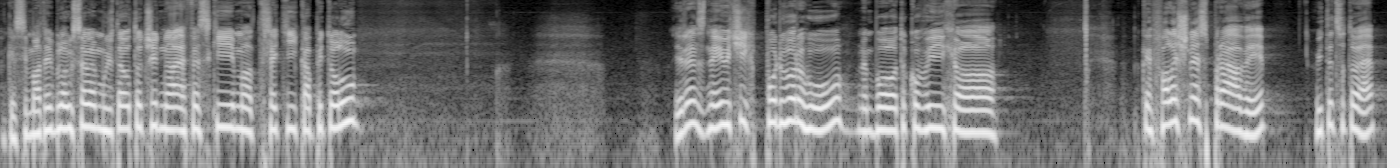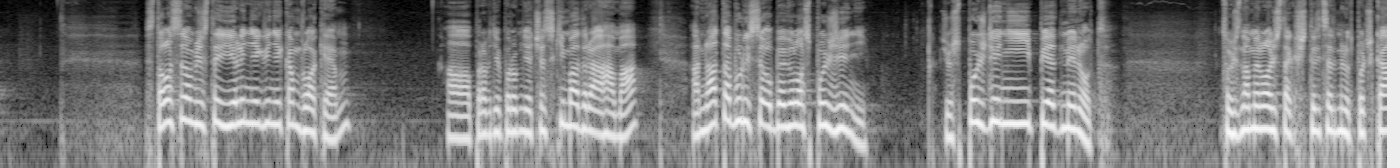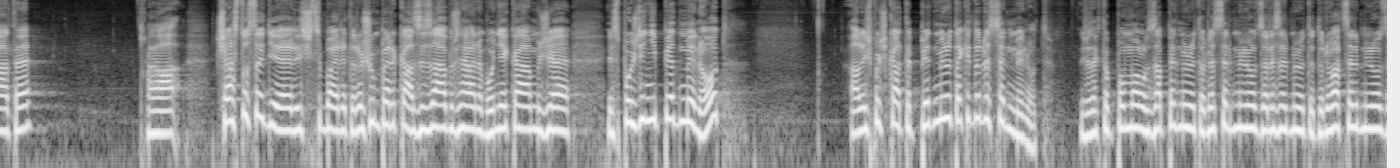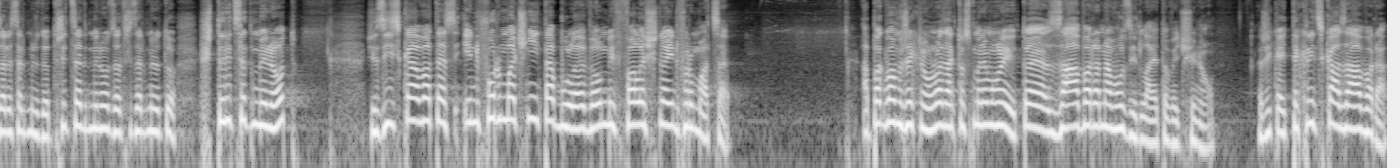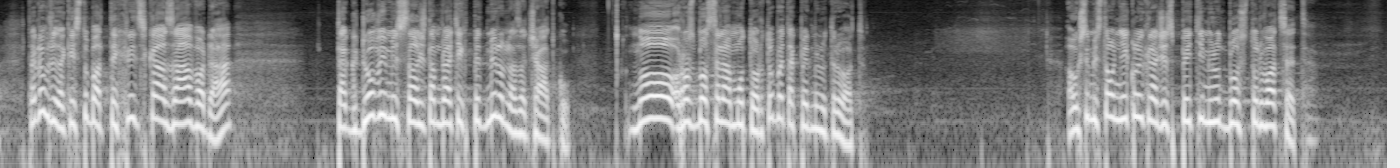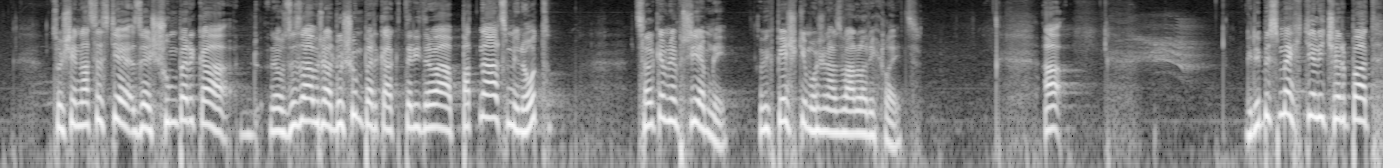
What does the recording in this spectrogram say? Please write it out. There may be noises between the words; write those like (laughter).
Tak jestli máte Bible u sebe, můžete otočit na Efeským třetí kapitolu. Jeden z největších podvrhů, nebo takových uh, také falešné zprávy, víte, co to je? Stalo se vám, že jste jeli někdy někam vlakem, a pravděpodobně českýma dráhama, a na tabuli se objevilo spoždění. Že spoždění pět minut. Což znamenalo, že tak 40 minut počkáte. A často se děje, když třeba jedete do Šumperka ze Zábřeha nebo někam, že je spoždění pět minut, ale když počkáte pět minut, tak je to 10 minut. Takže tak to pomalu za 5 minut to 10 minut, za 10 minut je to 20 minut, za 10 minut to 30 minut, za 30 minut to 40 minut, že získáváte z informační tabule velmi falešné informace. A pak vám řeknou, no tak to jsme nemohli, to je závada na vozidle, je to většinou. Říkají technická závada. Tak dobře, tak jestli to byla technická závada, tak kdo vymyslel, že tam dá těch pět minut na začátku? No, rozbil se nám motor, to bude tak pět minut trvat. A už se mi stalo několikrát, že z pěti minut bylo 120. Což je na cestě ze Šumperka, nebo ze Zábřa do Šumperka, který trvá 15 minut, celkem nepříjemný. Abych pěšky možná zvládl rychleji. A kdybychom chtěli čerpat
